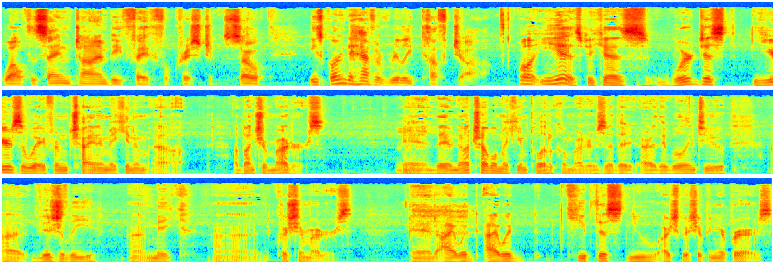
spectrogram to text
while at the same time be faithful Christians. So he's going to have a really tough job. Well, he is because we're just years away from China making him uh, a bunch of martyrs. Mm-hmm. And they have no trouble making political martyrs. Are they, are they willing to uh, visually uh, make uh, Christian martyrs. And I would I would keep this new archbishop in your prayers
